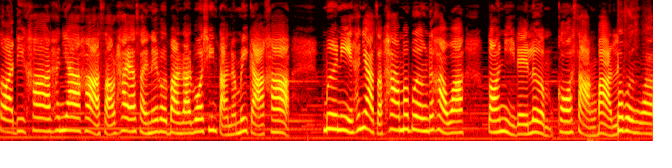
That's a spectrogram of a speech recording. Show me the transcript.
สวัสดีค่ะทัญญาค่ะ สาวไทยอาศัยในรถบัสรัฐวอชิงตันอเมริกาค่ะ มือนี้ทัญญาจะพามาเบิงเด้วยค่ะว่า ตอนนี้ได้เริ่มก่อสร้างบ้านมาเบิงว่า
